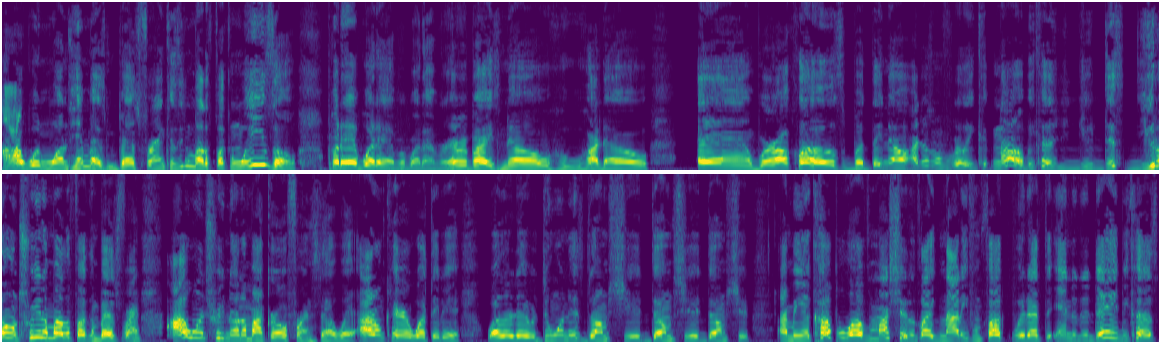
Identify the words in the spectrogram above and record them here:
I wouldn't want him as my best friend because he's a motherfucking weasel. But it, whatever, whatever. Everybody's know who I know and we're all close, but they know I just don't really know because you just you don't treat a motherfucking best friend. I wouldn't treat none of my girlfriends that way. I don't care what they did, whether they were doing this dumb shit, dumb shit, dumb shit. I mean, a couple of them I should have like not even fucked with at the end of the day because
